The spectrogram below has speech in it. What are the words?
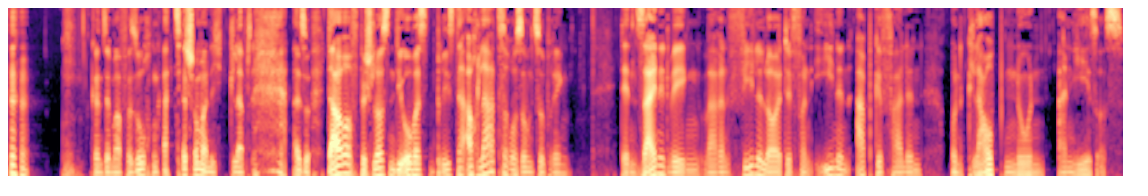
Können Sie mal versuchen, hat es ja schon mal nicht geklappt. Also darauf beschlossen die obersten Priester, auch Lazarus umzubringen. Denn seinetwegen waren viele Leute von ihnen abgefallen und glaubten nun an Jesus.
